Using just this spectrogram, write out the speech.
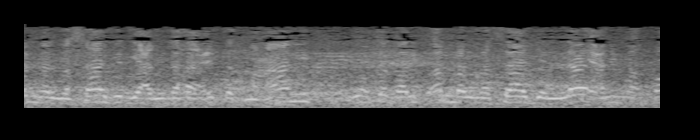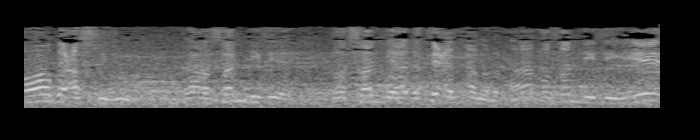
أن المساجد يعني لها عدة معاني وكذلك أن المساجد لا يعني مواضع السجود. فصلي في فصلي هذا فعل أمر ها فصلي في إيه؟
